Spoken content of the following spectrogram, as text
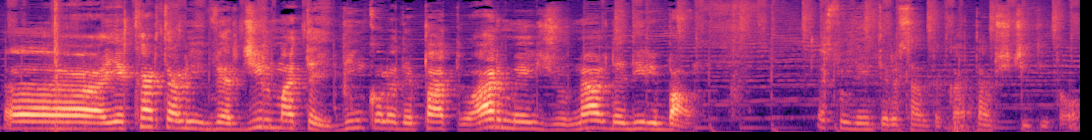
Uh, e cartea lui Virgil Matei, Dincolo de patru armei, jurnal de Diribau. Destul de interesantă carte, am și citit-o.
